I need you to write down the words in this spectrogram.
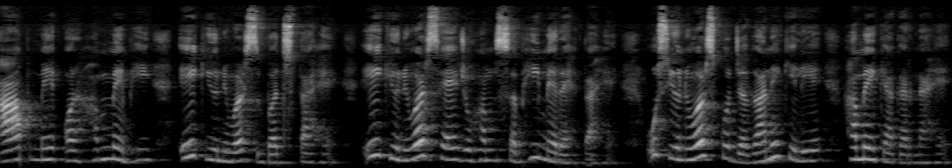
आप में और हम में भी एक यूनिवर्स बचता है। एक यूनिवर्स है जो हम सभी में रहता है। उस यूनिवर्स को जगाने के लिए हमें क्या करना है?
